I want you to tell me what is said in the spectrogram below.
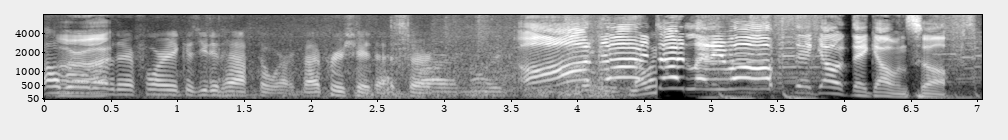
I'll roll right. over there for you because you did half the work. I appreciate that, sir. Oh no! No- Don't let him off. They're going. They're going soft.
